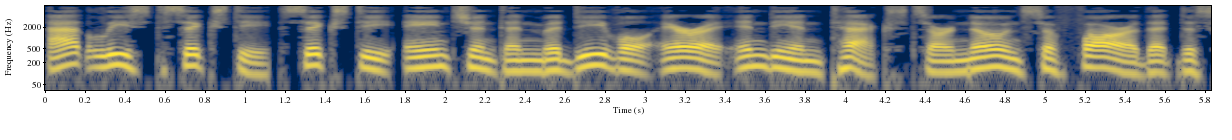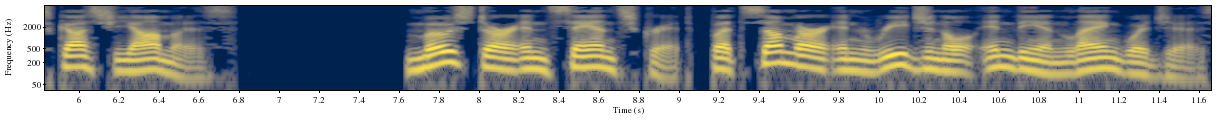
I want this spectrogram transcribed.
At least 60, 60 ancient and medieval era Indian texts are known so far that discuss yamas. Most are in Sanskrit, but some are in regional Indian languages.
